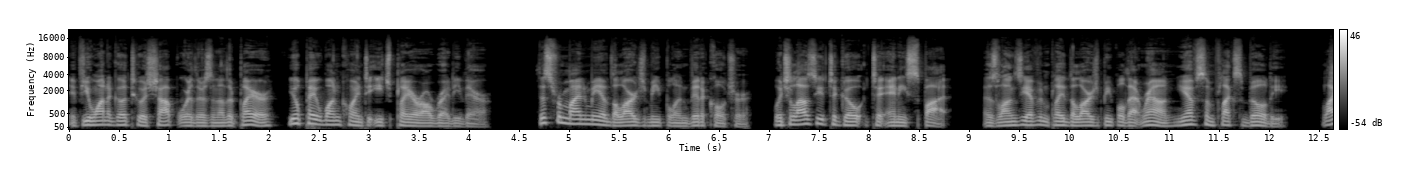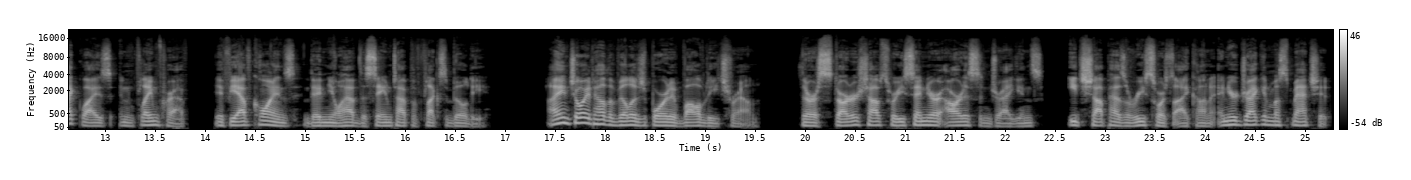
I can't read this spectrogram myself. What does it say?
If you want to go to a shop where there's another player, you'll pay one coin to each player already there. This reminded me of the large meeple in viticulture, which allows you to go to any spot. As long as you haven't played the large meeple that round, you have some flexibility. Likewise, in Flamecraft, if you have coins, then you'll have the same type of flexibility. I enjoyed how the village board evolved each round. There are starter shops where you send your artisan dragons, each shop has a resource icon, and your dragon must match it.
